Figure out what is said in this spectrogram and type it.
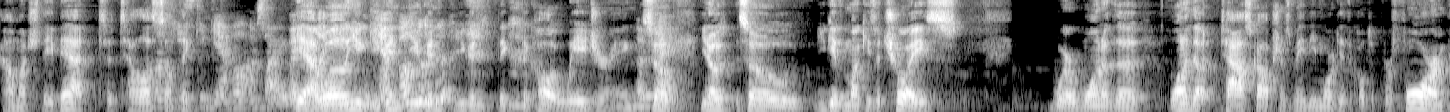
how much they bet to tell us Monkeys something. can gamble. I'm sorry. Yeah, well, you, you can gamble. you can you can they, they call it wagering. So you know, so you give monkeys a choice where one of the one of the task options may be more difficult to perform,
